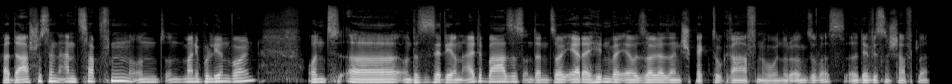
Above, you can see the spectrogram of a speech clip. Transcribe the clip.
Radarschüsseln anzapfen und, und manipulieren wollen. Und, äh, und das ist ja deren alte Basis und dann soll er da hin, weil er soll da seinen Spektrographen holen oder irgend sowas, äh, der Wissenschaftler.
